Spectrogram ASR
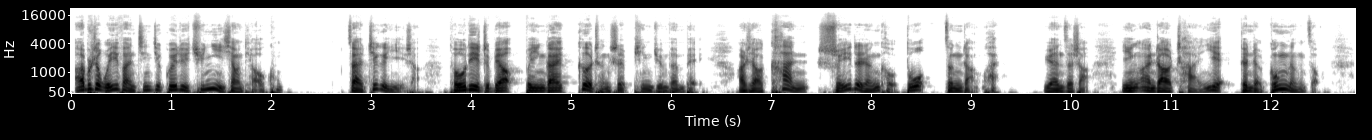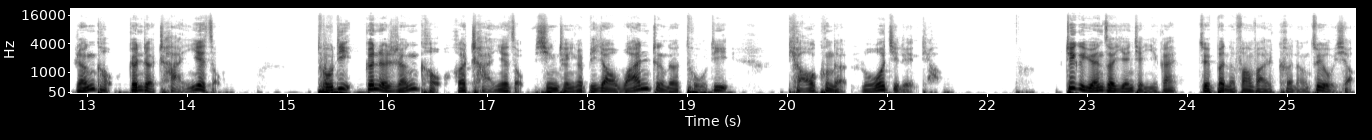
而不是违反经济规律去逆向调控。在这个意义上，土地指标不应该各城市平均分配，而是要看谁的人口多、增长快。原则上应按照产业跟着功能走，人口跟着产业走，土地跟着人口和产业走，形成一个比较完整的土地调控的逻辑链条。这个原则言简意赅，最笨的方法可能最有效。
